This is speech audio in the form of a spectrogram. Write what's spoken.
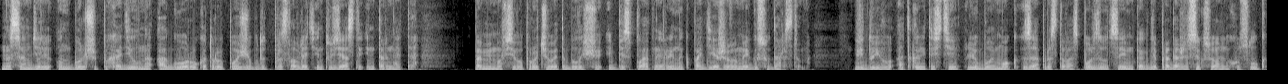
На самом деле он больше походил на агору, которую позже будут прославлять энтузиасты интернета. Помимо всего прочего, это был еще и бесплатный рынок, поддерживаемый государством – Ввиду его открытости, любой мог запросто воспользоваться им как для продажи сексуальных услуг,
